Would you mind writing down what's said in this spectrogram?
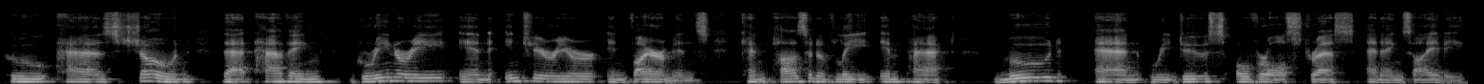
who has shown that having greenery in interior environments can positively impact mood and reduce overall stress and anxiety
